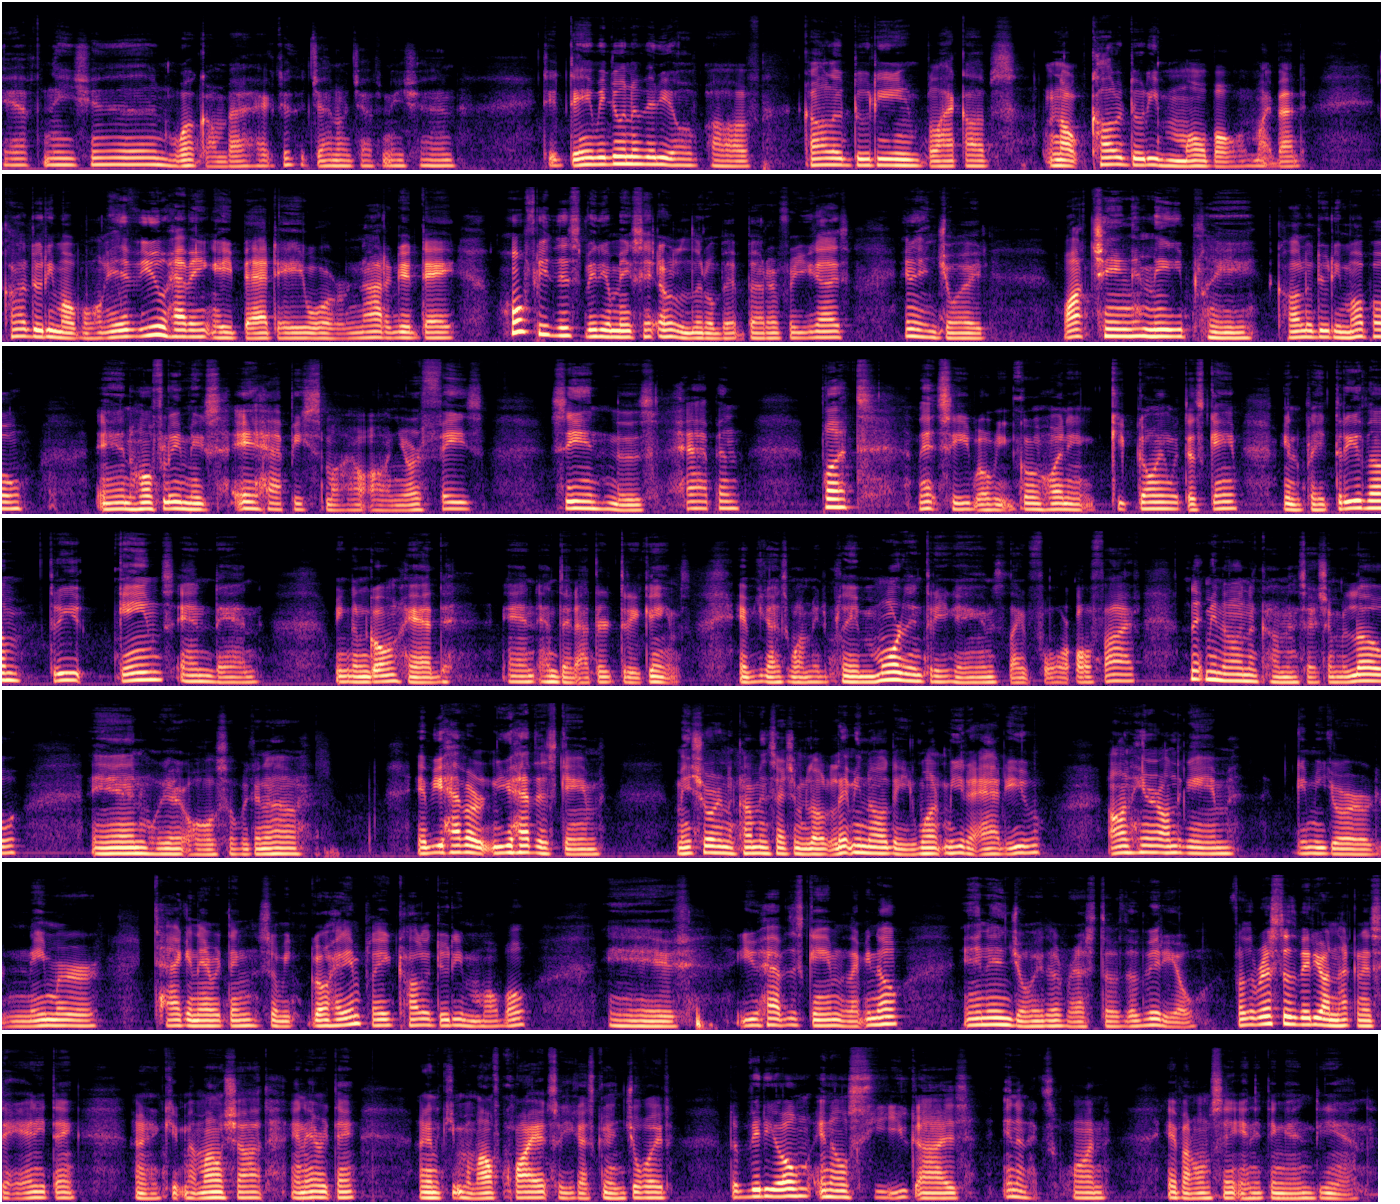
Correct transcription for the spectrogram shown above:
Jeff Nation, welcome back to the channel Jeff Nation. Today we're doing a video of Call of Duty Black Ops, no, Call of Duty Mobile, my bad. Call of Duty Mobile. If you're having a bad day or not a good day, hopefully this video makes it a little bit better for you guys and enjoyed watching me play Call of Duty Mobile and hopefully makes a happy smile on your face seeing this happen. But let's see where we go ahead and keep going with this game. We're gonna play three of them, three games, and then we're gonna go ahead and end it after three games. If you guys want me to play more than three games, like four or five, let me know in the comment section below and we're also we're gonna if you have a you have this game make sure in the comment section below let me know that you want me to add you on here on the game. Give me your namer tag and everything. So we can go ahead and play call of duty mobile. If you have this game let me know and enjoy the rest of the video. For the rest of the video i'm not going to say anything. I'm gonna keep my mouth shut and everything. I'm gonna keep my mouth quiet so you guys can enjoy the video and I'll see you guys in the next one if I don't say anything in the end.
